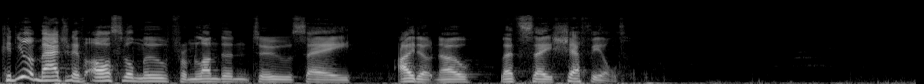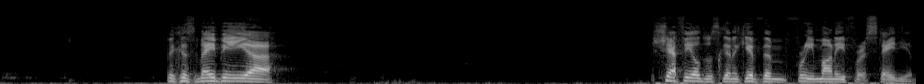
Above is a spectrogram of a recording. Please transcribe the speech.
Could you imagine if Arsenal moved from London to, say, I don't know, let's say Sheffield? Because maybe uh, Sheffield was going to give them free money for a stadium.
